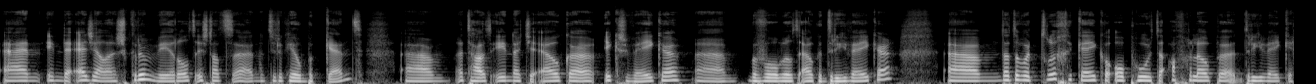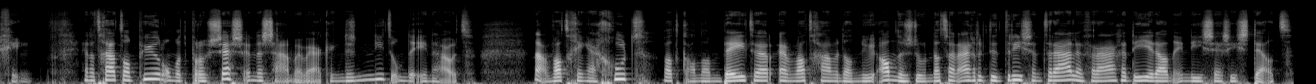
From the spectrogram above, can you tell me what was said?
En in de Agile en Scrum wereld is dat uh, natuurlijk heel bekend. Um, het houdt in dat je elke x weken, uh, bijvoorbeeld elke drie weken, um, dat er wordt teruggekeken op hoe het de afgelopen drie weken ging. En dat gaat dan puur om het proces en de samenwerking, dus niet om de inhoud. Nou, wat ging er goed? Wat kan dan beter? En wat gaan we dan nu anders doen? Dat zijn eigenlijk de drie centrale vragen die je dan in die sessie stelt.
